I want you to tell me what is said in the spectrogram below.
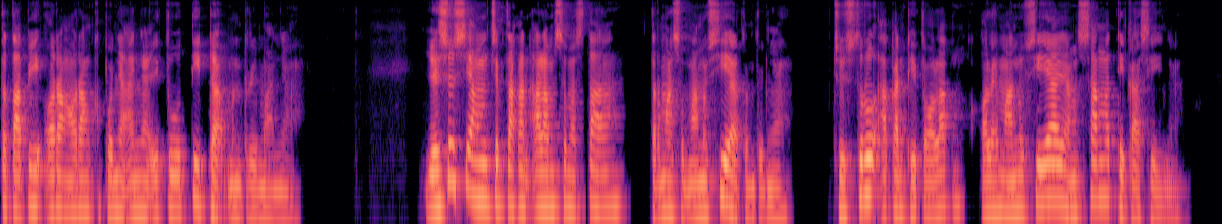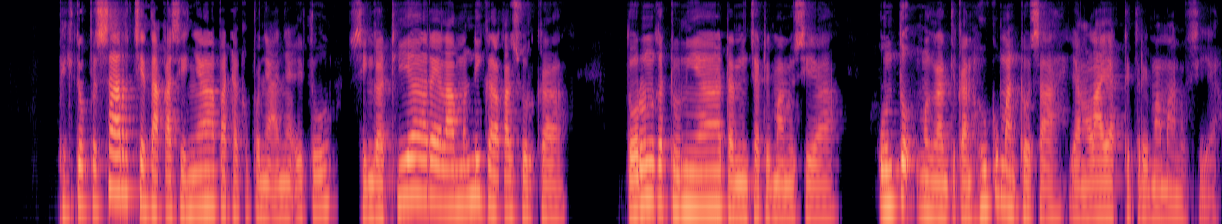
tetapi orang-orang kepunyaannya itu tidak menerimanya. Yesus yang menciptakan alam semesta, termasuk manusia tentunya, justru akan ditolak oleh manusia yang sangat dikasihnya. Begitu besar cinta kasihnya pada kepunyaannya itu, sehingga dia rela meninggalkan surga, turun ke dunia dan menjadi manusia untuk menggantikan hukuman dosa yang layak diterima manusia.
